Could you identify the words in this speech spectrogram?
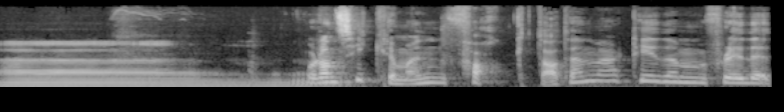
Uh, Hvordan sikrer man fakta til enhver tid? Fordi det,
